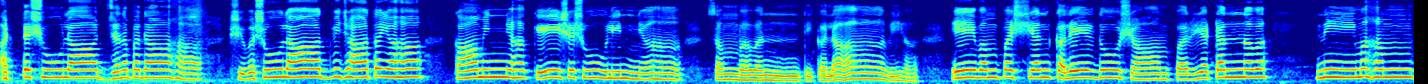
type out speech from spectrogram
अट्टशूलाज्जनपदाः, शिवशूलाद्विजातयः, कामिन्यः, केशशूलिन्यः सम्भवन्ति कलाविह। एवं पश्यन् कलेर्दोषां पर्यटन्नव नीमहं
